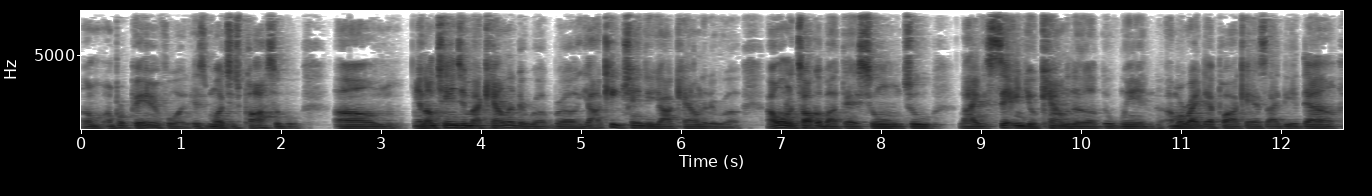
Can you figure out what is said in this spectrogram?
I'm, I'm preparing for it as much as possible. Um, and I'm changing my calendar up, bro. Y'all keep changing y'all calendar up. I want to talk about that soon too, like setting your calendar up to win. I'm gonna write that podcast idea down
